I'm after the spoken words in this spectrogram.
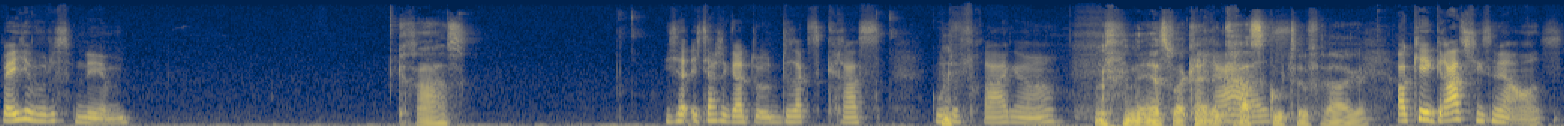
welche würdest du nehmen? Krass. Ich, ich dachte gerade, du, du sagst krass. Gute Frage. nee, es war keine Gras. krass gute Frage. Okay, Gras schließen wir aus.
